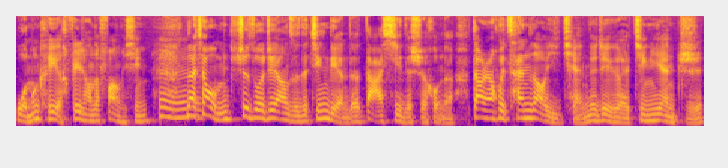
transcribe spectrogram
我们可以非常的放心。嗯，那像我们制作这样子的经典的大戏的时候呢，当然会参照以前的这个经验值，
